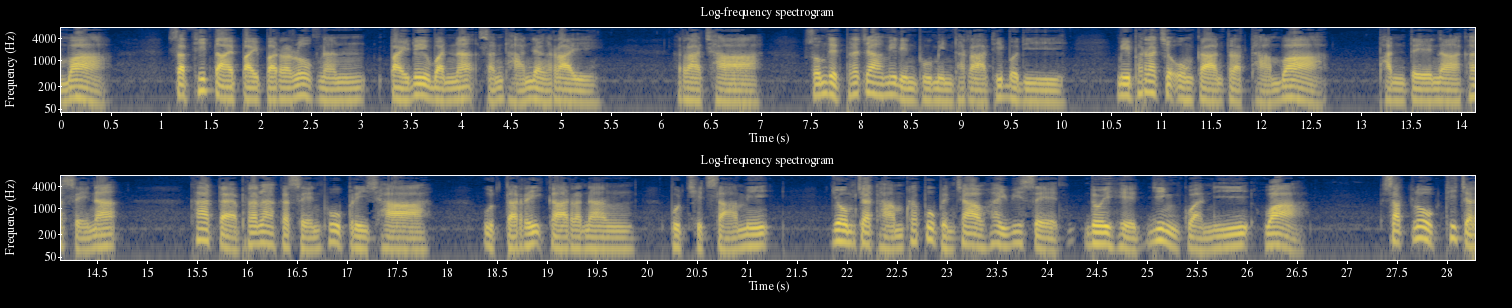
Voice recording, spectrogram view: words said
ถามว่า สัตว์ที่ตายไปปรโลกนั้นไปด้วยวันณะสันฐานอย่างไร ราชา สมเด็จพระเจ้ามิลินภูมินทราธิบดี มีพระราชองค์การตรัสถามว่า พันเตนาคเสนะข้าแต่พระนาคเษนผู้ปรีชา อุตริการนัง ปุชิตสามิ โยมจะถามพระผู้เป็นเจ้าให้วิเศษโดยเหตุยิ่งกว่านี้ว่า สัตว์โลกที่จะ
